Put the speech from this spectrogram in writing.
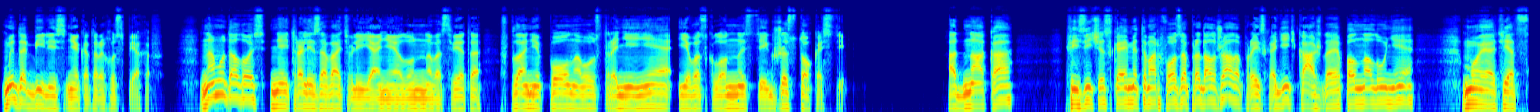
мы добились некоторых успехов. Нам удалось нейтрализовать влияние лунного света в плане полного устранения его склонностей к жестокости. Однако физическая метаморфоза продолжала происходить каждое полнолуние. Мой отец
